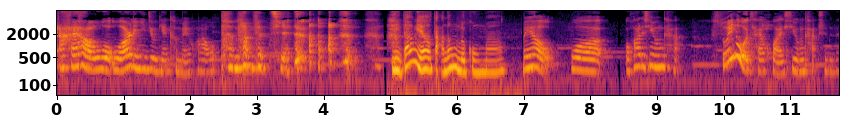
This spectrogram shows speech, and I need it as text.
啊，还好我我二零一九年可没花我爸妈的钱。你当年有打那么多工吗？没有，我我花的信用卡，所以我才还信用卡。现在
